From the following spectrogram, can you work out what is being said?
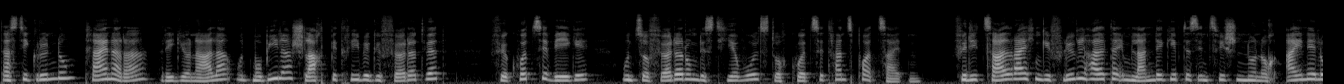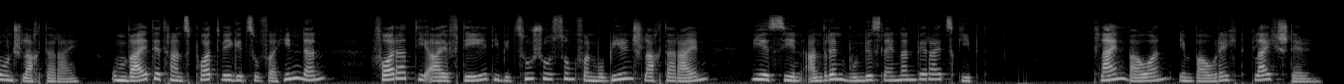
dass die Gründung kleinerer, regionaler und mobiler Schlachtbetriebe gefördert wird für kurze Wege und zur Förderung des Tierwohls durch kurze Transportzeiten. Für die zahlreichen Geflügelhalter im Lande gibt es inzwischen nur noch eine Lohnschlachterei. Um weite Transportwege zu verhindern, fordert die AfD die Bezuschussung von mobilen Schlachtereien, wie es sie in anderen Bundesländern bereits gibt. Kleinbauern im Baurecht gleichstellen.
